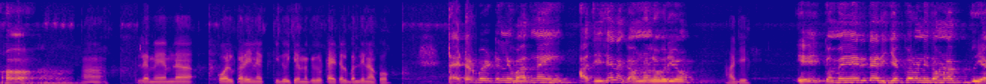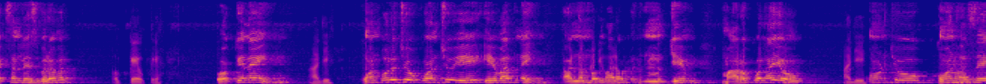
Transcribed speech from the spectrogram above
હા. હા. એટલે મેં એમને કોલ કરીને કીધું છે મેં કીધું ટાઇટલ બદલી નાખો. ટાઇટલ બાઇટલની વાત નહીં. આ જે છે ને ગામનો લવરિયો હાજી. એ ગમે એ રીતે રિજેક્ટ કરો ને તો હમણાં એક્શન લેશ બરાબર? ઓકે ઓકે. ઓકે નહીં? હાજી. કોણ બોલું છું કોણ છું એ એ વાત નહીં. આ નંબર મારો જે મારો કોલ આવ્યો હાજી. કોણ છું કોણ હશે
